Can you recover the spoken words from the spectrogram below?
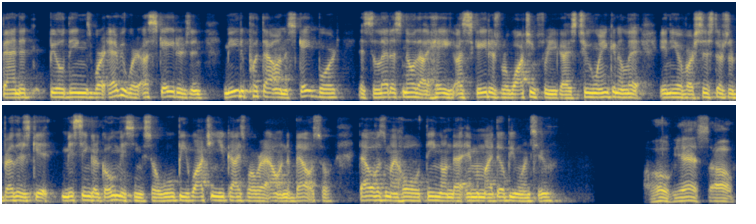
banded buildings. We're everywhere, us skaters, and me to put that on a skateboard." is to let us know that hey, us skaters were watching for you guys too. We ain't gonna let any of our sisters or brothers get missing or go missing. So we'll be watching you guys while we're out and about. So that was my whole thing on that MMIW one too. Oh yes. Oh.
